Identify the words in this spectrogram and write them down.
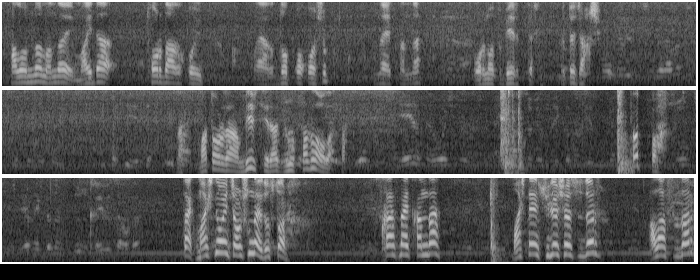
салондон мындай майда тор дагы коюп баягы допко кошуп мындай айтканда орнотуп бериптир. Өтө жакшы. Мына, мотор дагы бир сыйра жууп тазалап аласыздар оппа так машина боюнча ушундай достор. Кыскасын айтканда машинемен сүйлөшөсүздөр аласыздар.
